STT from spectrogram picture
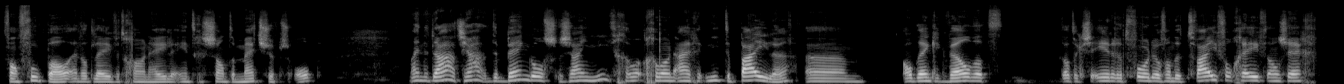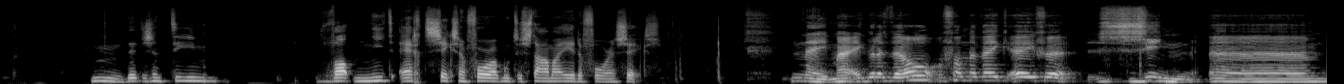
van voetbal. En dat levert gewoon hele interessante matchups op. Maar inderdaad, ja, de Bengals zijn niet, gewo- gewoon eigenlijk niet te peilen. Ehm, al denk ik wel dat, dat ik ze eerder het voordeel van de twijfel geef dan zeg... "Hmm, dit is een team wat niet echt 6 en 4 had moeten staan, maar eerder 4 en 6. Nee, maar ik wil het wel van de week even zien. Ehm,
